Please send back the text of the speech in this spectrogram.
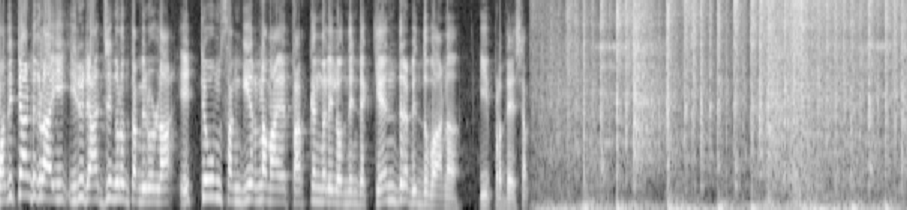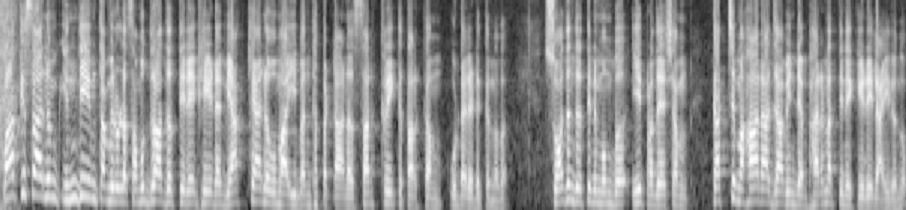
പതിറ്റാണ്ടുകളായി ഇരു രാജ്യങ്ങളും തമ്മിലുള്ള ഏറ്റവും സങ്കീർണമായ തർക്കങ്ങളിലൊന്നിന്റെ കേന്ദ്രബിന്ദുവാണ് കേന്ദ്ര ബിന്ദുവാണ് ഈ പ്രദേശം. പാകിസ്ഥാനും ഇന്ത്യയും തമ്മിലുള്ള സമുദ്രാതിർത്തി രേഖയുടെ വ്യാഖ്യാനവുമായി ബന്ധപ്പെട്ടാണ് സർക്രീക്ക് തർക്കം ഉടലെടുക്കുന്നത്. സ്വാതന്ത്ര്യത്തിന് മുമ്പ് ഈ പ്രദേശം കച്ച് മഹാരാജാവിന്റെ ഭരണത്തിന് കീഴിലായിരുന്നു.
